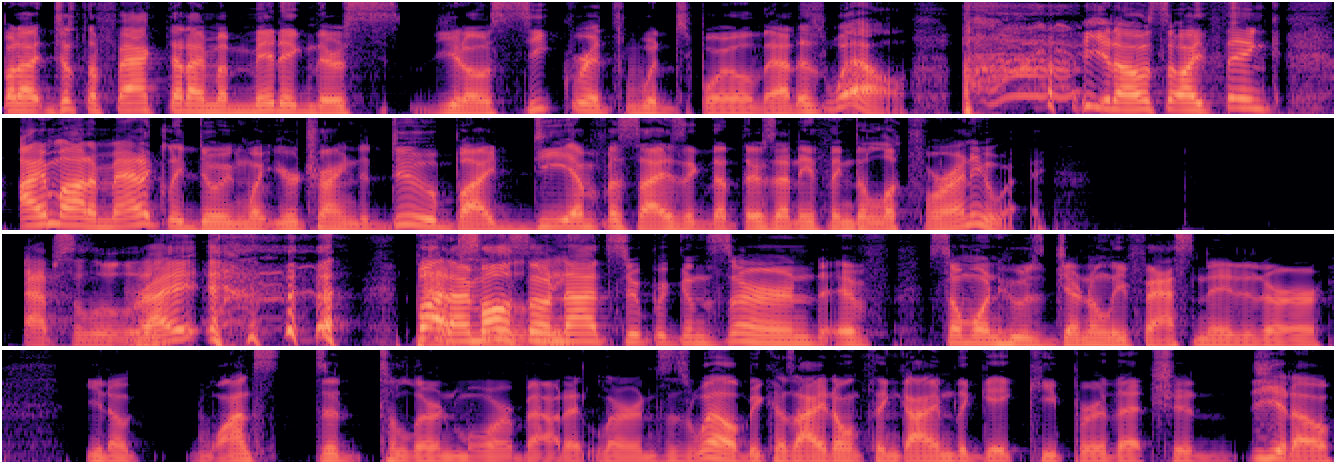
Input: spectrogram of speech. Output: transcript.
but I, just the fact that i'm admitting there's you know secrets would spoil that as well. You know so i think i'm automatically doing what you're trying to do by de-emphasizing that there's anything to look for anyway. Absolutely. right? But i'm also not super concerned if someone who's generally fascinated or you know wants to to learn more about it learns as well because i don't think i'm the gatekeeper that should you know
